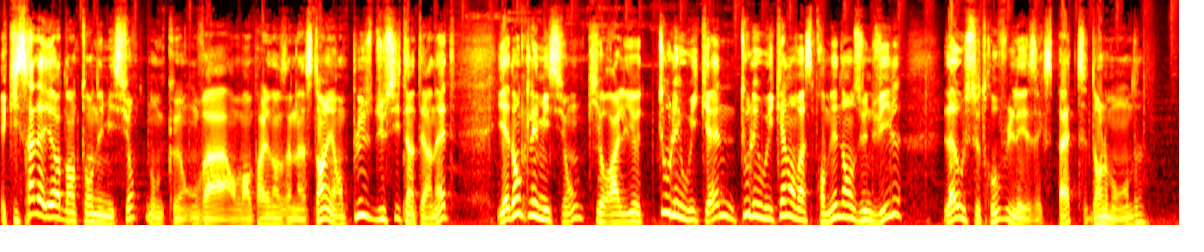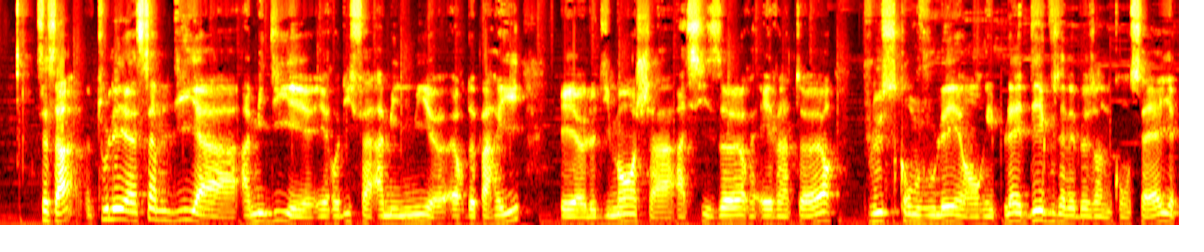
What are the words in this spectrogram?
et qui sera d'ailleurs dans ton émission. Donc, euh, on va, en parler dans un instant. Et en plus du site internet, il y a donc l'émission qui aura lieu tous les week-ends. Tous les week-ends, on va se promener dans une ville, là où se trouvent les expats dans le monde. C'est ça, tous les samedis à, midi et, et à, minuit, heure de Paris, et le dimanche à, à 6h et 20h, plus qu'on vous voulez en replay, dès que vous avez besoin de conseils.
